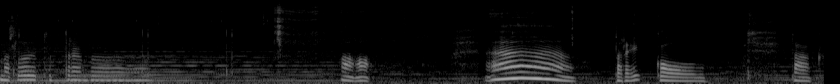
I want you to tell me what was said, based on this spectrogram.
Можливо, тут треба. Ага. А, прикол. Так.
